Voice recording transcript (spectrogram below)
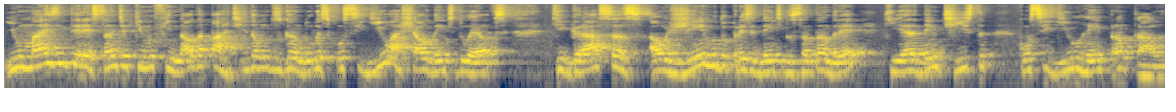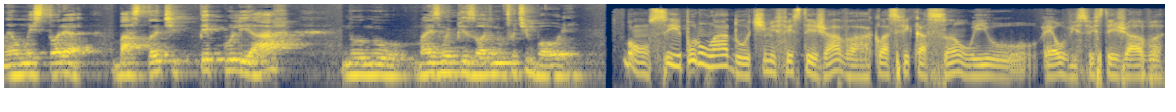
E o mais interessante é que no final da partida, um dos gandulas conseguiu achar o dente do Elvis, que graças ao genro do presidente do Santo André, que era dentista, conseguiu reimplantá-lo. Né? Uma história bastante peculiar no, no, mais um episódio no futebol aí. Bom, se por um lado o time festejava a classificação e o Elvis festejava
